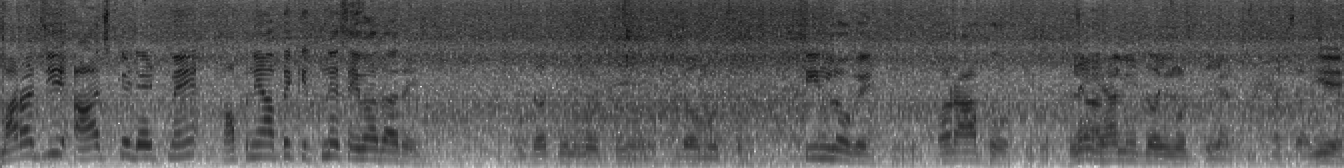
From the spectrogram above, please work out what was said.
महाराज जी आज के डेट में अपने यहाँ पे कितने सेवादार हैं? दो तीन मूर्ति हैं दो मूर्ति। तीन लोग हैं? और आप हो? नहीं हम ही दो ही मूर्ति हैं। अच्छा ये।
